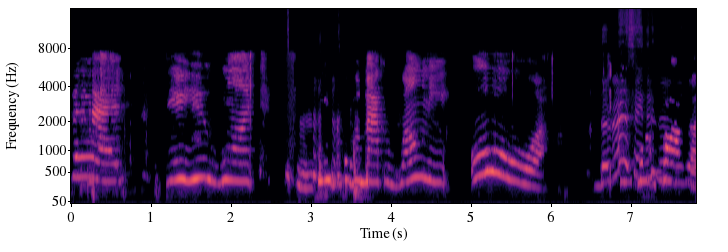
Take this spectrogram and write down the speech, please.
said, "Do you want cheeseburger macaroni?" Oh, They're gonna say this is so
